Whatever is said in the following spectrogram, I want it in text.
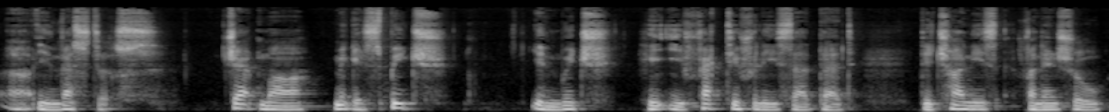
uh, investors. Jack Ma made a speech in which he effectively said that the Chinese financial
